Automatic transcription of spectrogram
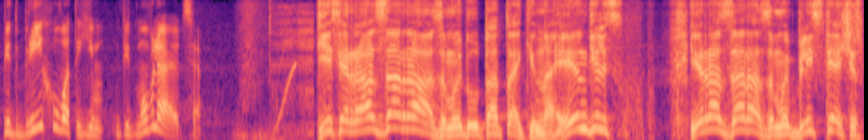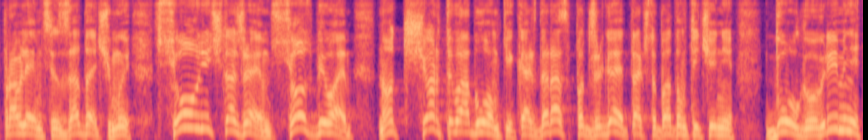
підбріхувати їм відмовляються. Если раз за разом идут атаки на Энгельс, и раз за разом мы блестяще справляемся с задачей, мы все уничтожаем, все сбиваем, но чертовы обломки каждый раз поджигают так, что потом в течение долгого времени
